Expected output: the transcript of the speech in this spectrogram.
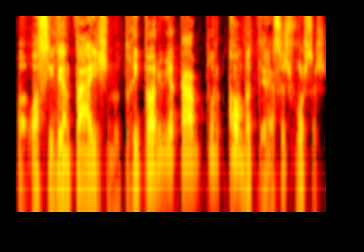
ocidentais no território, e acabe por combater essas forças.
